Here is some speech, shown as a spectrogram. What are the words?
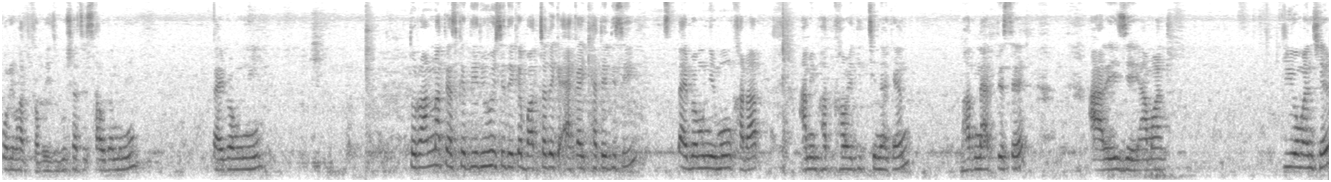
পরে ভাত খাব। এই যে বসে আছে সাউদামণি তাইবামণি তো রান্নাতে আজকে দেরি হয়েছে দেখে বাচ্চাদেরকে একাই খেতে দিছি। তাইবামণির মন খারাপ, আমি ভাত খাওয়াই দিচ্ছি না কেন? ভাত নাড়তেছে। আর এই যে আমার প্রিয় মানুষের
